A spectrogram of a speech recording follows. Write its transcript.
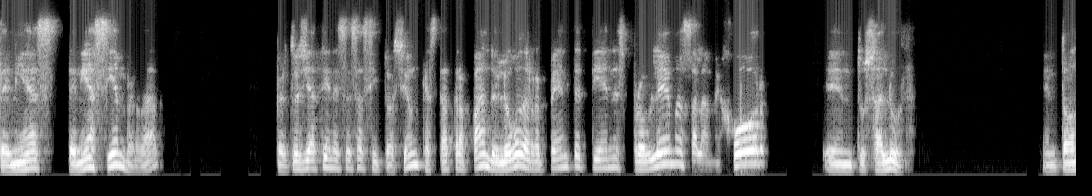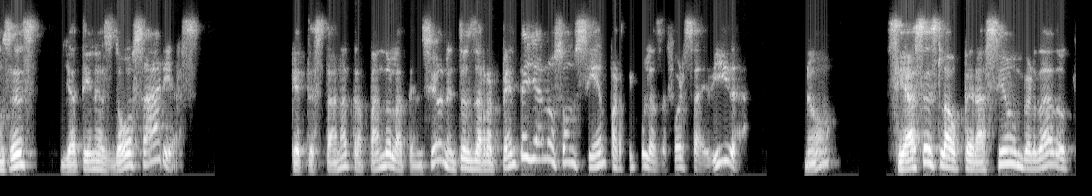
tenías, tenías 100, ¿verdad? Pero entonces ya tienes esa situación que está atrapando y luego de repente tienes problemas a lo mejor en tu salud. Entonces ya tienes dos áreas que te están atrapando la atención. Entonces, de repente ya no son 100 partículas de fuerza de vida, ¿no? Si haces la operación, ¿verdad? Ok,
